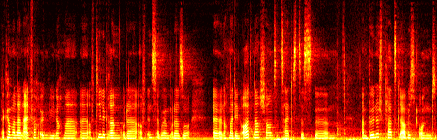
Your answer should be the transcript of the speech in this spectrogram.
Da kann man dann einfach irgendwie nochmal äh, auf Telegram oder auf Instagram oder so äh, nochmal den Ort nachschauen. Zurzeit ist das ähm, am Böhnischplatz, glaube ich, und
